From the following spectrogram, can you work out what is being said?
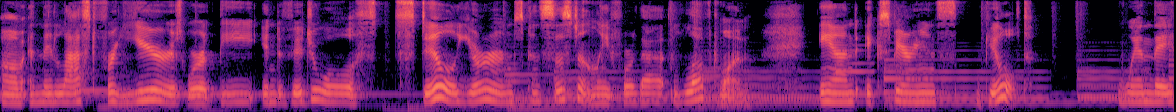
Um, and they last for years, where the individual still yearns consistently for that loved one and experience guilt when they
